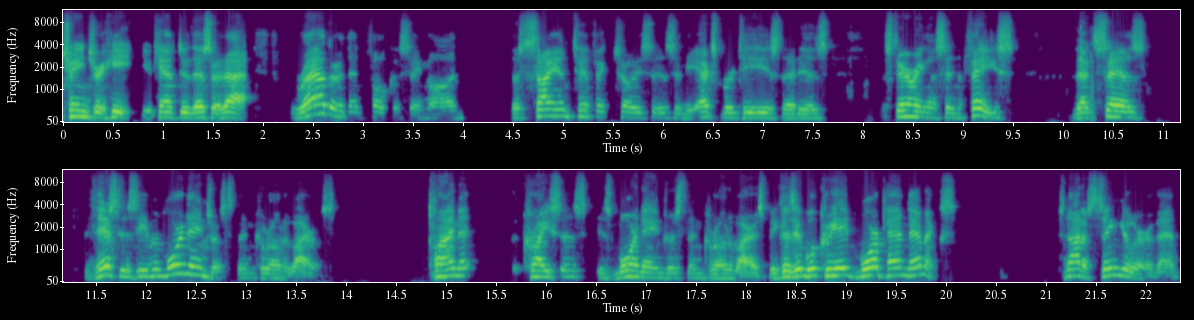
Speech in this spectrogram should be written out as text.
change your heat. You can't do this or that rather than focusing on the scientific choices and the expertise that is staring us in the face that says this is even more dangerous than coronavirus. Climate crisis is more dangerous than coronavirus because it will create more pandemics. It's not a singular event,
